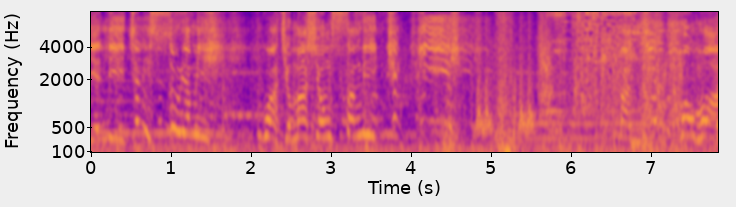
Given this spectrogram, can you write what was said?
既然你这么思念你，我就马上送你去死！万剑风华，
